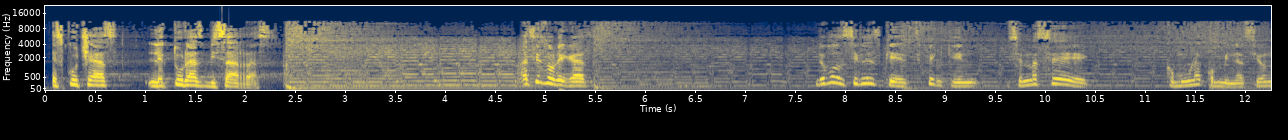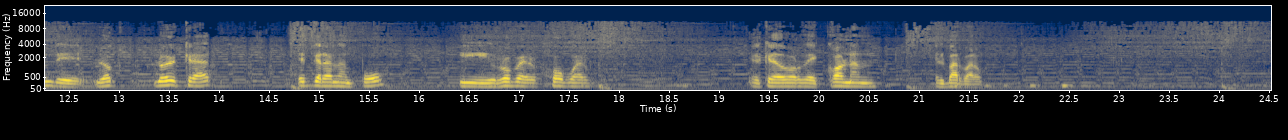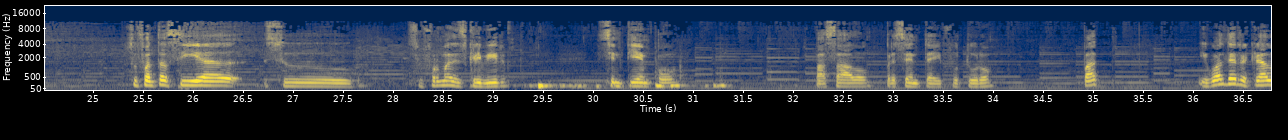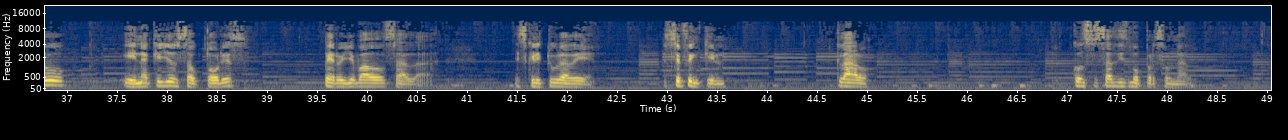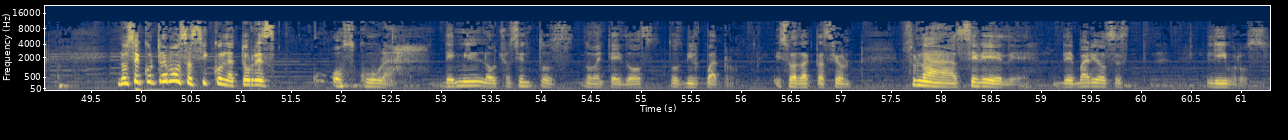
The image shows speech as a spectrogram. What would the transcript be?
Escuchas lecturas bizarras. Así es, oregas. Debo decirles que Stephen King se me hace como una combinación de Lo- Lovecraft, Edgar Allan Poe y Robert Howard, el creador de Conan el Bárbaro. Su fantasía, su, su forma de escribir sin tiempo, pasado, presente y futuro. Igual de recreado en aquellos autores, pero llevados a la escritura de Stephen King. Claro, con su sadismo personal. Nos encontramos así con la Torre Oscura de 1892-2004 y su adaptación. Es una serie de, de varios est- libros.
